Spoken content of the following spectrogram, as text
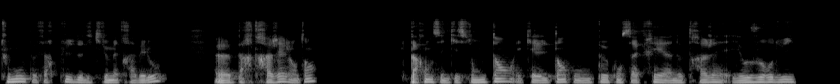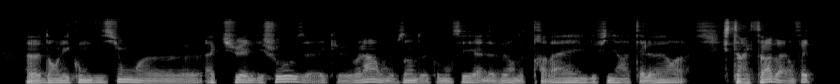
Tout le monde peut faire plus de 10 km à vélo, par trajet j'entends, par contre, c'est une question de temps et quel est le temps qu'on peut consacrer à notre trajet. Et aujourd'hui, euh, dans les conditions euh, actuelles des choses, avec euh, voilà, on a besoin de commencer à 9h notre travail, de finir à telle heure, etc., etc. Bah, en fait,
